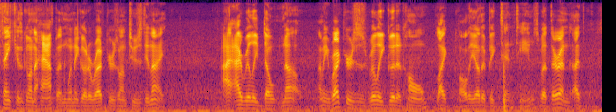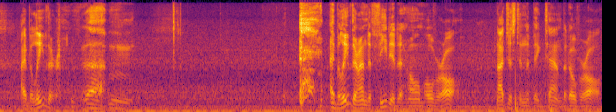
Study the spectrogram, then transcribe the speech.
think is going to happen when they go to Rutgers on Tuesday night? I, I really don't know. I mean, Rutgers is really good at home, like all the other Big Ten teams, but they're in, I, I believe they're, uh, I believe they're undefeated at home overall, not just in the Big Ten, but overall.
